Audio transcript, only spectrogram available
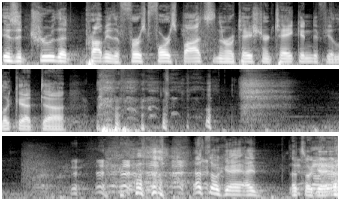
Is it true that probably the first four spots in the rotation are taken? If you look at. Uh... that's okay. I, that's okay.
